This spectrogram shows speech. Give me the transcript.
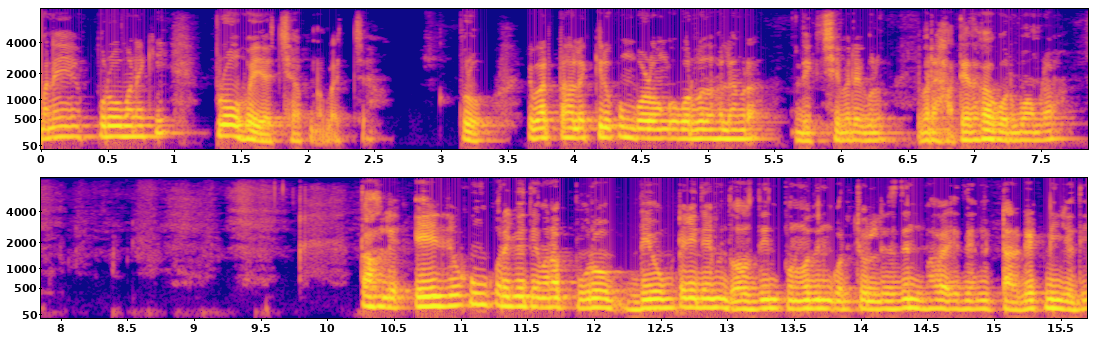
মানে পুরো মানে কি? প্রো হয়ে যাচ্ছে আপনার বাচ্চা। প্রো এবার তাহলে কীরকম বড় অঙ্ক করব তাহলে আমরা? দেখছি এবার এগুলো। এবারে হাতে দেখা করব আমরা। তাহলে এইরকম করে যদি আমরা পুরো বিয়োগটা যদি আমি দশ দিন, পনেরো দিন করে, চল্লিশ দিনভাবে যদি আমি টার্গেট নিই যদি,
